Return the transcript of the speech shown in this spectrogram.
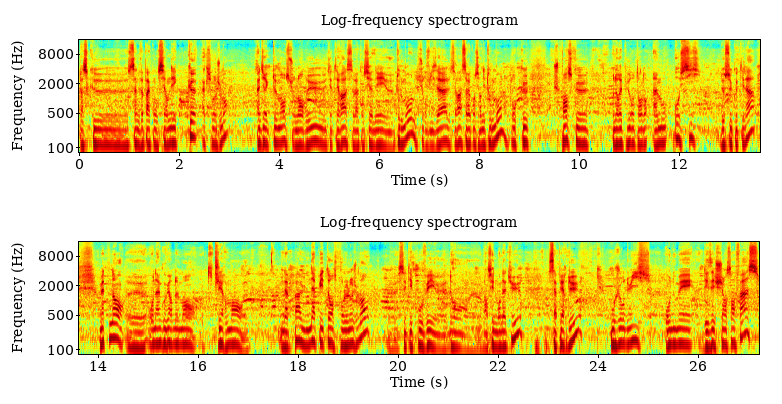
parce que ça ne va pas concerner que Action Logement, indirectement sur l'ANRU, etc., ça va concerner tout le monde, sur Visal, etc., ça va concerner tout le monde. Donc je pense qu'on aurait pu entendre un mot aussi de ce côté-là. Maintenant, on a un gouvernement qui clairement n'a pas une appétence pour le logement. C'est éprouvé dans l'ancienne mandature. Ça perdure. Aujourd'hui, on nous met des échéances en face,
